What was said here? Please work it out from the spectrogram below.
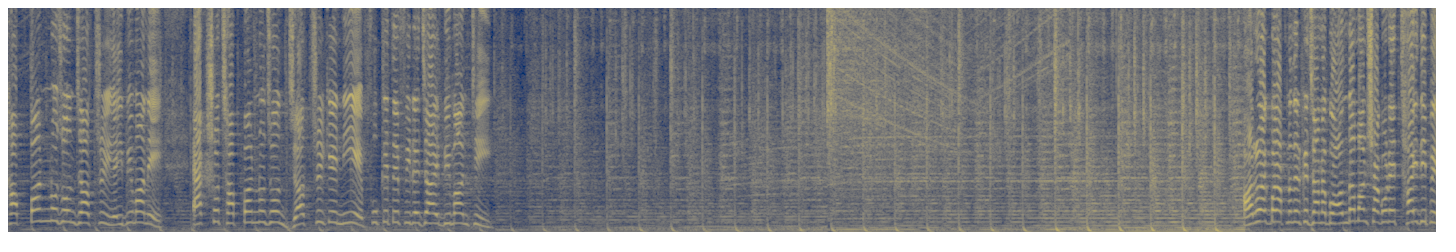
ছাপ্পান্ন জন যাত্রী এই বিমানে একশো ছাপ্পান্ন জন যাত্রীকে নিয়ে ফুকেতে ফিরে যায় বিমানটি। আরও একবার আপনাদেরকে জানাব, আন্দামান সাগরের থাই দ্বীপে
